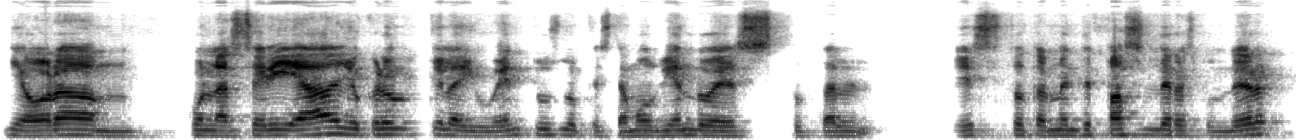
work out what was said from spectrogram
y ahora mm, con la Serie A, yo creo que la Juventus lo que estamos viendo es, total, es totalmente fácil de responder.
